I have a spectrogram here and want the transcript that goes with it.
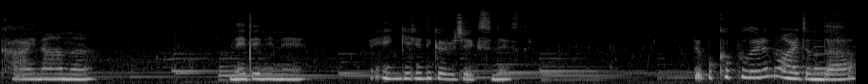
kaynağını, nedenini ve engelini göreceksiniz. Ve bu kapıların ardında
